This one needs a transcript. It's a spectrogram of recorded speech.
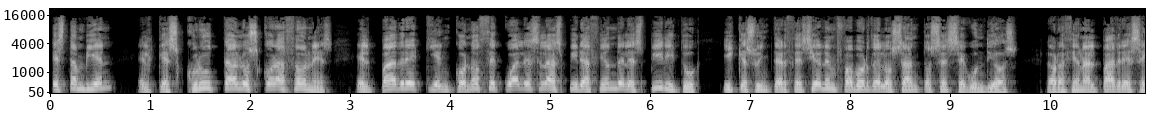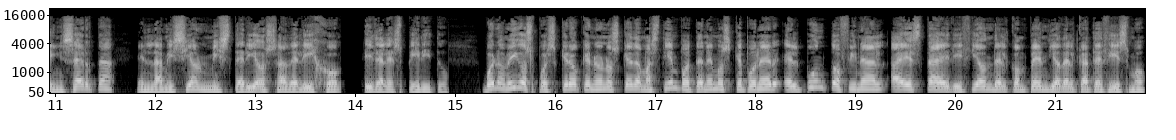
es también el que escruta los corazones, el Padre quien conoce cuál es la aspiración del Espíritu y que su intercesión en favor de los santos es según Dios. La oración al Padre se inserta en la misión misteriosa del Hijo y del Espíritu. Bueno amigos, pues creo que no nos queda más tiempo, tenemos que poner el punto final a esta edición del Compendio del Catecismo.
